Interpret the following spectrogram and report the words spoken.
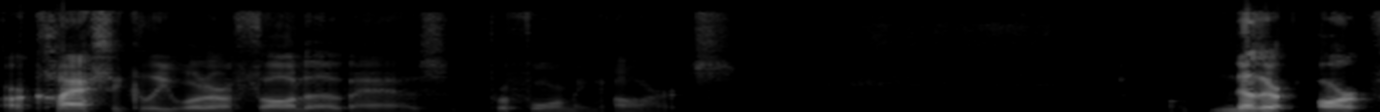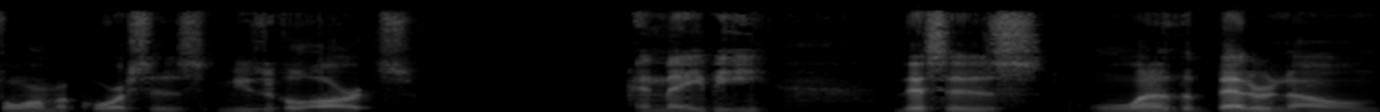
are classically what are thought of as performing arts. Another art form, of course, is musical arts. And maybe this is one of the better known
